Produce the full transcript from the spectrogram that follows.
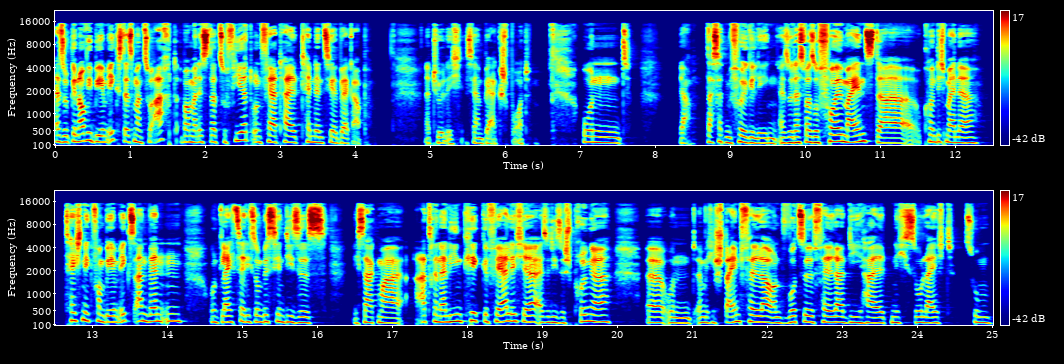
Also genau wie BMX, da ist man zu acht, aber man ist da zu viert und fährt halt tendenziell bergab. Natürlich, ist ja ein Bergsport. Und ja, das hat mir voll gelegen. Also das war so voll meins. Da konnte ich meine Technik vom BMX anwenden und gleichzeitig so ein bisschen dieses, ich sag mal, Adrenalinkick gefährliche, also diese Sprünge äh, und irgendwelche Steinfelder und Wurzelfelder, die halt nicht so leicht zum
